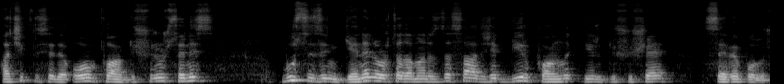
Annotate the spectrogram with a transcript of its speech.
açık lisede 10 puan düşürürseniz bu sizin genel ortalamanızda sadece 1 puanlık bir düşüşe sebep olur.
